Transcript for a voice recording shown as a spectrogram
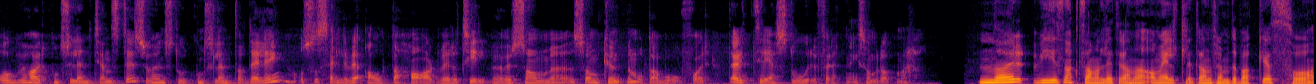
Og vi har konsulenttjenester, så vi har en stor konsulentavdeling. Og så selger vi alt av hardware og tilbehør som, som kundene måtte ha behov for. Det er de tre store forretningsområdene. Når vi snakket sammen litt og meldte litt frem og tilbake, så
